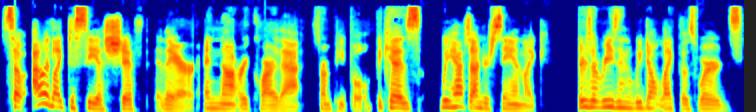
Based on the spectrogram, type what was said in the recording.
So I would like to see a shift there and not require that from people because we have to understand like there's a reason we don't like those words.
